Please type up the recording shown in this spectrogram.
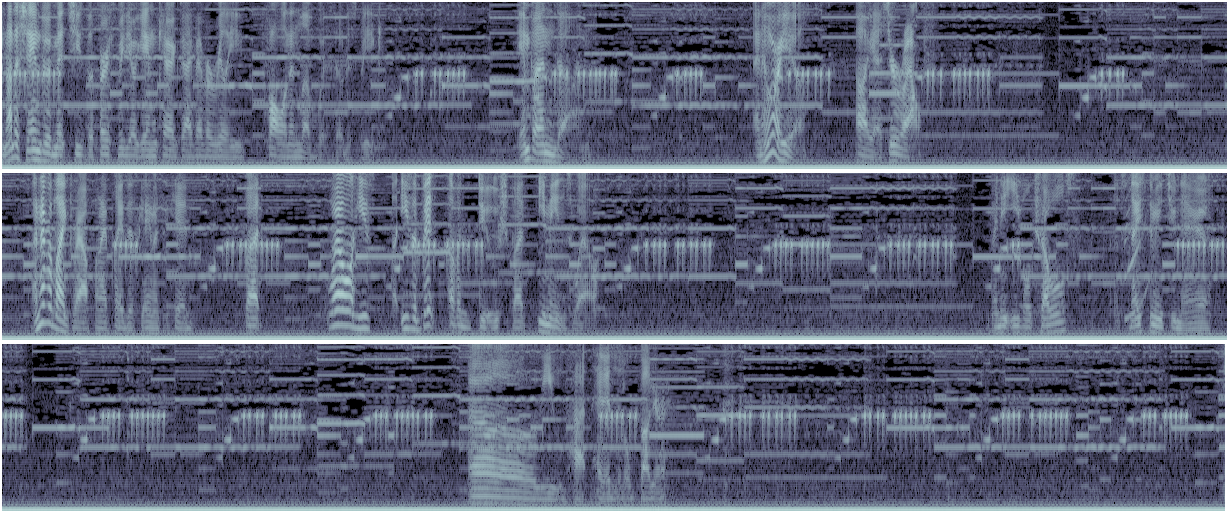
I'm not ashamed to admit she's the first video game character I've ever really fallen in love with, so to speak. Impa and Dawn. And who are you? Oh yes, you're Ralph. I never liked Ralph when I played this game as a kid. But, well, he's he's a bit of a douche, but he means well. Many evil troubles? It's nice to meet you, Nayru. Oh, you hot-headed little bugger.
